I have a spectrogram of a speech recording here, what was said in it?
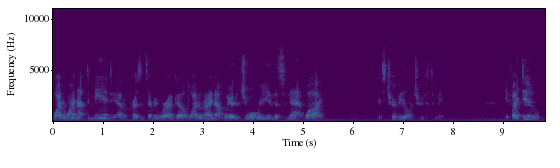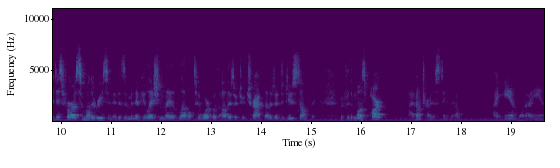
Why do I not demand to have a presence everywhere I go? Why don't I not wear the jewelry and this and that? Why? It's trivial in truth to me. If I do, it is for some other reason. It is a manipulation level to work with others or to attract others or to do something. But for the most part, I don't try to stand out. I am what I am.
